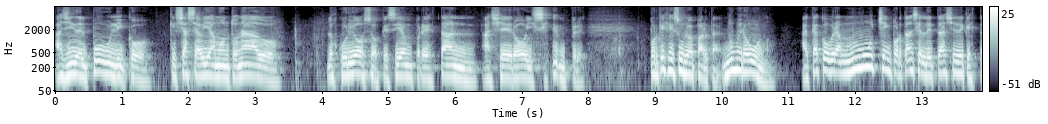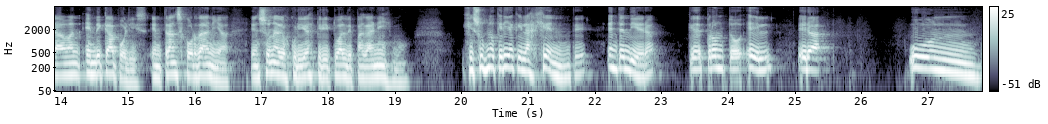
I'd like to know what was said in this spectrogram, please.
allí del público que ya se había amontonado? Los curiosos que siempre están ayer, hoy, siempre. ¿Por qué Jesús lo aparta? Número uno, acá cobra mucha importancia el detalle de que estaban en Decápolis, en Transjordania, en zona de oscuridad espiritual, de paganismo. Jesús no quería que la gente entendiera que de pronto Él era un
